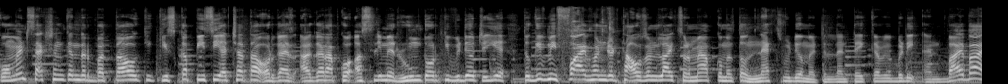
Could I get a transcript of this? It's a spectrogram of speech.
कमेंट सेक्शन के अंदर बताओ कि किसका पीसी अच्छा था। और गैस अगर आपको असली में रूम टोर की वीडियो चाहिए तो गिव मी 500,000 लाइक्स और मैं आपको मिलता हूँ नेक्स्ट वीडियो में। Till then take care everybody and bye bye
